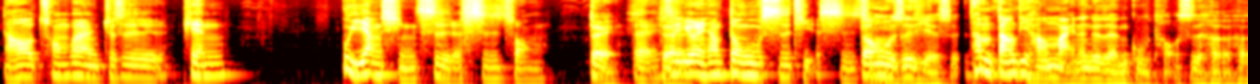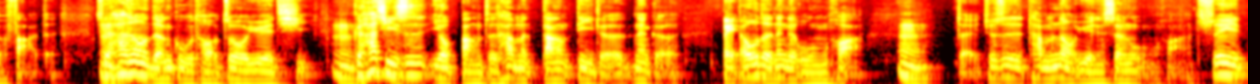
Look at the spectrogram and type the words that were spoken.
然后装扮就是偏不一样形式的时装。对对，是有点像动物尸体的尸。动物尸体的尸，他们当地好像买那个人骨头是合合法的，所以他是用人骨头做乐器。嗯，可他其实有绑着他们当地的那个北欧的那个文化。嗯，对，就是他们那种原生文化。所以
